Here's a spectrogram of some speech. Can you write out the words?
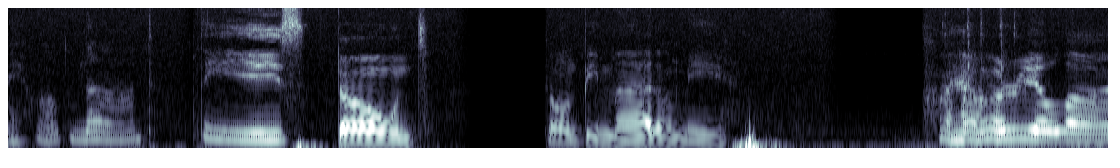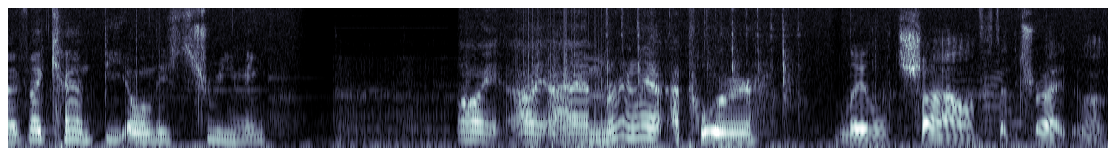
I hope not. Please don't. Don't be mad on me. I have a real life. I can't be only streaming. I I I am really a poor little child that tried well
